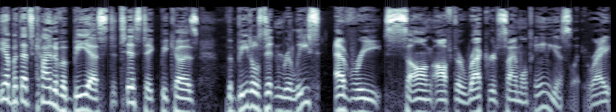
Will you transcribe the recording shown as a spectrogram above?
yeah but that's kind of a BS statistic because the Beatles didn't release every song off their record simultaneously right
